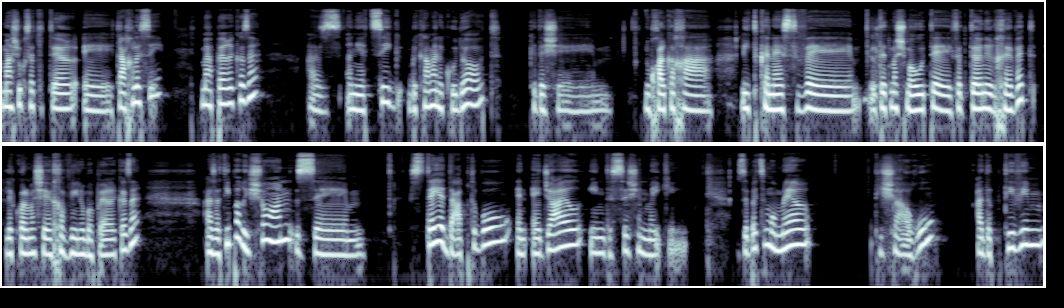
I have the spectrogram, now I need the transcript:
משהו קצת יותר uh, תכלסי מהפרק הזה. אז אני אציג בכמה נקודות כדי שנוכל ככה להתכנס ולתת משמעות uh, קצת יותר נרחבת לכל מה שחווינו בפרק הזה. אז הטיפ הראשון זה stay adaptable and agile in decision making. זה בעצם אומר, תישארו אדפטיביים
